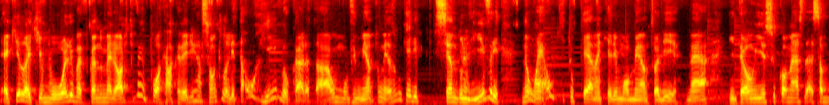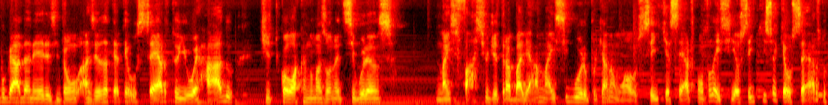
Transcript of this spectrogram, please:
É aquilo aqui, o olho vai ficando melhor, tu vê, pô, aquela cadeia de reação, aquilo ali tá horrível, cara, tá? O movimento, mesmo que ele sendo livre, não é o que tu quer naquele momento ali, né? Então isso começa a dar essa bugada neles. Então, às vezes, até ter o certo e o errado te coloca numa zona de segurança mais fácil de trabalhar, mais seguro, porque, ah, não, ó, eu sei que é certo, como eu falei, se eu sei que isso aqui é o certo,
